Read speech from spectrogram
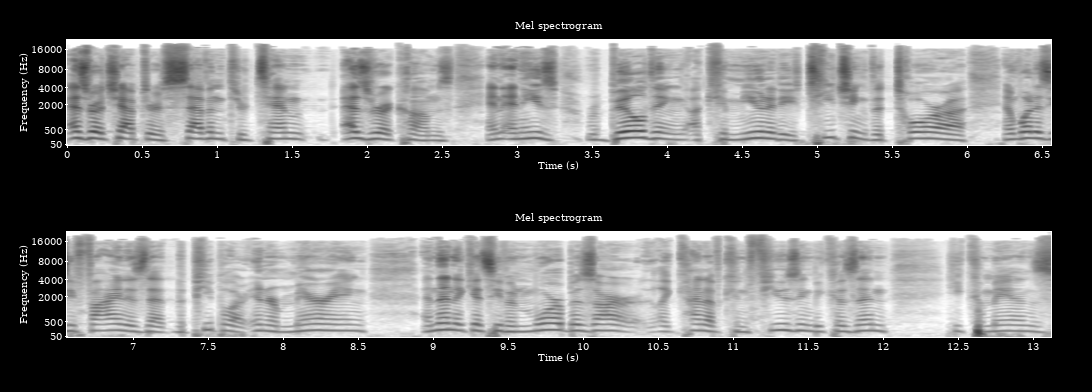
Ezra chapter 7 through 10, Ezra comes and, and he's rebuilding a community, teaching the Torah. And what does he find is that the people are intermarrying. And then it gets even more bizarre, like kind of confusing, because then he commands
